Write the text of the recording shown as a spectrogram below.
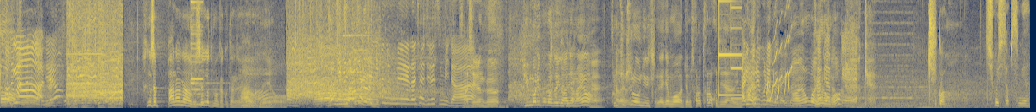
저기요. 항상 바나나하고 샐러드만 갖고 다녀요. 그래요. 선수님 아세요? 눈매가 차지했습니다. 사실은 그 뒷머리 뽑아서 이거 하잖아요. 네. 그럼 쑥스러운 일이 우리가 이제 뭐 좀 서로 터놓고 지자는 의미. 아이돌이 보낸 거다 이거. 아, 이런 거, 이런 거. 가볍게. 죽어. 죽을 수 없으면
